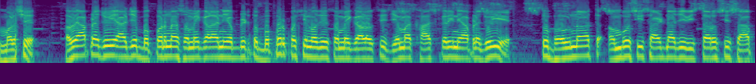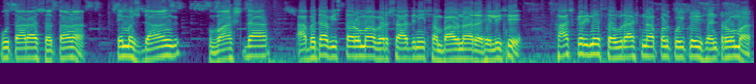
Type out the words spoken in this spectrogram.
મળશે. હવે આપણે જોઈએ આજે બપોરના સમયગાળાની અપડેટ. તો બપોર પછીનો જે સમયગાળો છે, જેમાં ખાસ કરીને આપણે જોઈએ તો ભવનાથ અંબોસી સાઈડના જે વિસ્તારો છે, સાપુતારા, સતાણા તેમજ ડાંગ, વાંસદા, આ બધા વિસ્તારોમાં વરસાદની સંભાવના રહેલી છે. ખાસ કરીને સૌરાષ્ટ્રના પણ કોઈ કોઈ સેન્ટરોમાં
